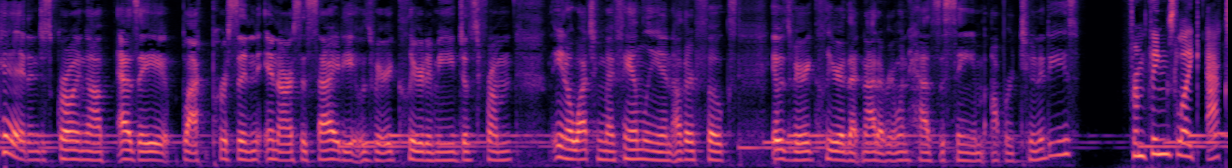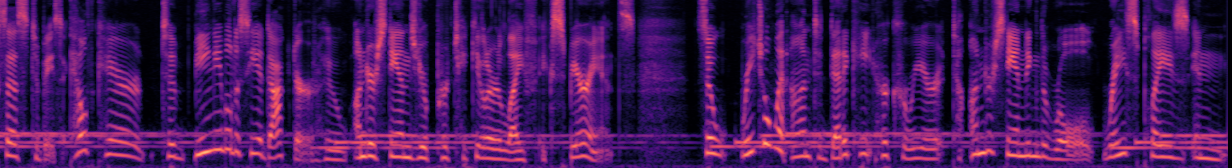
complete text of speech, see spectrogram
kid and just growing up as a black person in our society, it was very clear to me just from, you know, watching my family and other folks, it was very clear that not everyone has the same opportunities. From things like access to basic health care to being able to see a doctor who understands your particular life experience. So, Rachel went on to dedicate her career to understanding the role race plays in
